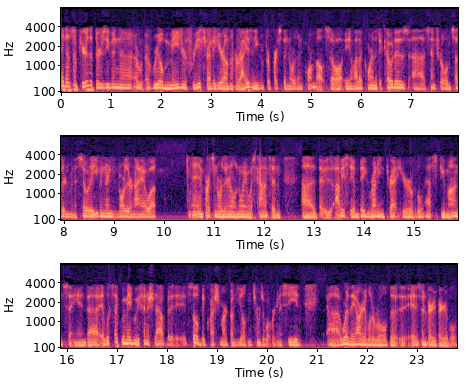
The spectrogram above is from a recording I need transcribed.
it doesn't appear that there's even a, a, real major freeze threat here on the horizon, even for parts of the northern corn belt. So, you know, a lot of the corn in the Dakotas, uh, central and southern Minnesota, even in northern Iowa, and parts of northern Illinois and Wisconsin, uh, obviously a big running threat here over the last few months, and uh, it looks like we maybe we finish it out, but it's still a big question mark on yield in terms of what we're going to see. Uh, where they are able to roll, the, it has been very variable.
